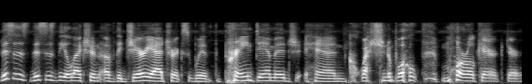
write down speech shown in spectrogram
this is this is the election of the geriatrics with brain damage and questionable moral character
